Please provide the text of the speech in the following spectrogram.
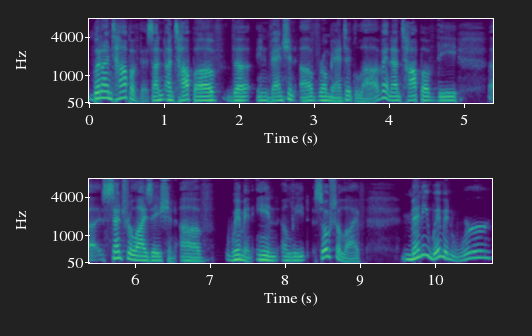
But on top of this, on, on top of the invention of romantic love and on top of the uh, centralization of women in elite social life, many women were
